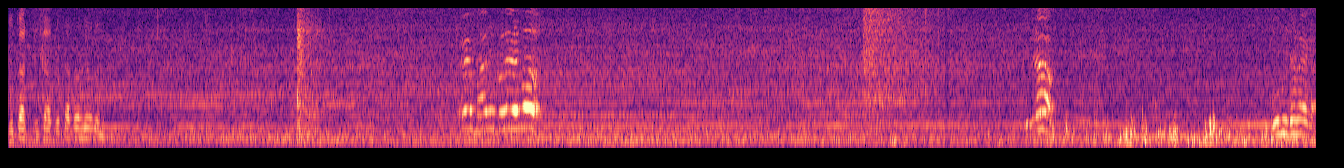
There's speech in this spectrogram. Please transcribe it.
जूता जूता जूता तो लियो ए मारू भले भूमि आएगा।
